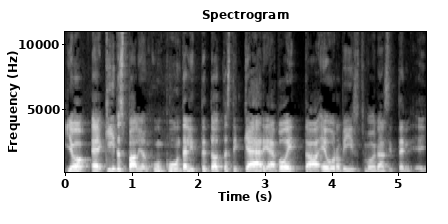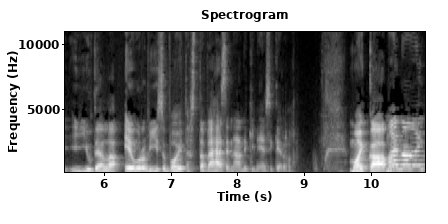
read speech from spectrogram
Joo, äh, kiitos paljon kun kuuntelitte. Toivottavasti kääriä voittaa Euroviisut. Voidaan sitten äh, jutella Euroviisuvoitosta vähäsen ainakin ensi kerralla. Moikka! Moi moi!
